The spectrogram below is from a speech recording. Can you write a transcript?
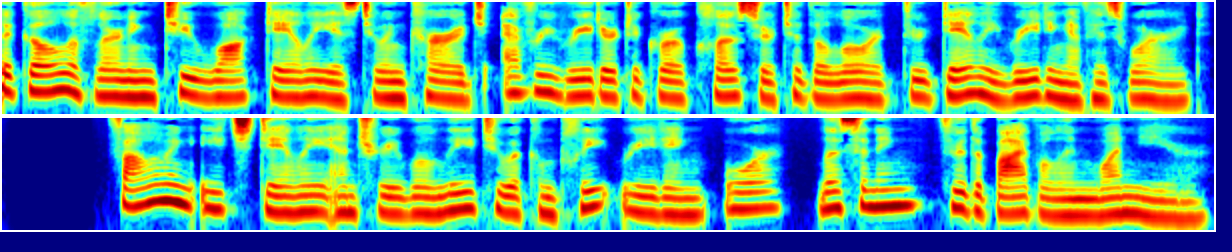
The goal of learning to walk daily is to encourage every reader to grow closer to the Lord through daily reading of His Word. Following each daily entry will lead to a complete reading, or listening, through the Bible in one year.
